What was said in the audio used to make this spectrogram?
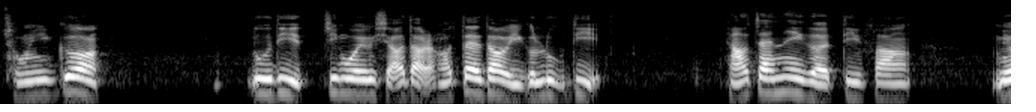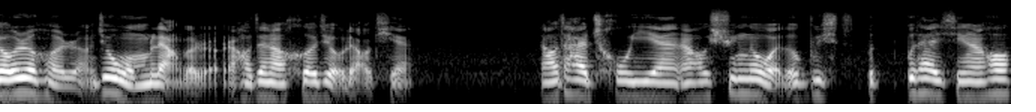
从一个陆地经过一个小岛，然后带到一个陆地，然后在那个地方没有任何人，就我们两个人，然后在那喝酒聊天。然后他还抽烟，然后熏的我都不不不太行。然后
